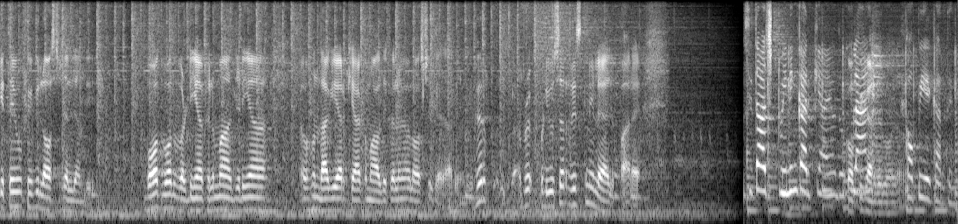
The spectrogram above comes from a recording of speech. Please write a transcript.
ਕਿਤੇ ਉਹ ਫਿਰ ਵੀ ਲੋਸਟ ਚੱਲ ਜਾਂਦੀ। ਬਹੁਤ ਬਹੁਤ ਵੱਡੀਆਂ ਫਿਲਮਾਂ ਜਿਹੜੀਆਂ ਹੁੰਦਾ ਕਿ ਯਾਰ ਕਿਆ ਕਮਾਲ ਦੀ ਫਿਲਮ ਹੈ, ਉਹ ਲੋਸਟ ਹੀ ਜਾ ਰਹੀ ਫਿਰ ਪ੍ਰੋਡਿਊਸਰ ਰਿਸਕ ਨਹੀਂ ਲੈ ਪਾ ਰਹੇ। ਤੁਸੀਂ ਤਾਂ ਅੱਜ ਟਵਿਨਿੰਗ ਕਰਕੇ ਆਏ ਹੋ ਦੋ ਕਾਪੀ ਕਰਦੇ ਬਹੁਤ ਜ਼ਿਆਦਾ। ਕਾਪੀ ਇਹ ਕਰਦੇ ਨੇ।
